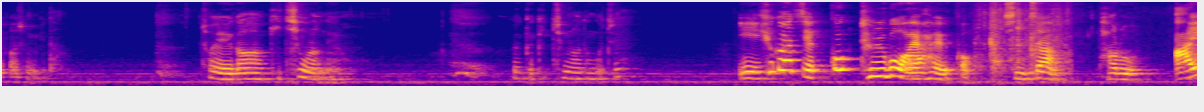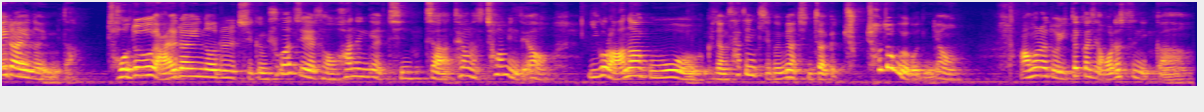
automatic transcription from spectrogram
찍어줍니다. 저 얘가 기침을 하네요. 왜 이렇게 기침을 하는 거지? 이 휴가지에 꼭 들고 와야 할 거. 진짜 바로 아이라이너입니다. 저도 아이라이너를 지금 휴가지에서 하는 게 진짜 태어나서 처음인데요. 이걸 안 하고 그냥 사진 찍으면 진짜 이렇게 축 처져 보이거든요. 아무래도 이때까지는 어렸으니까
